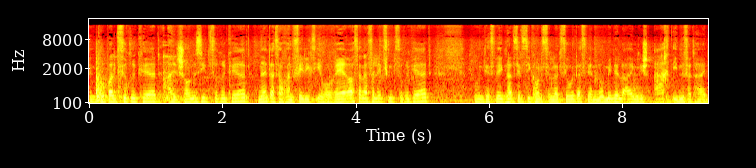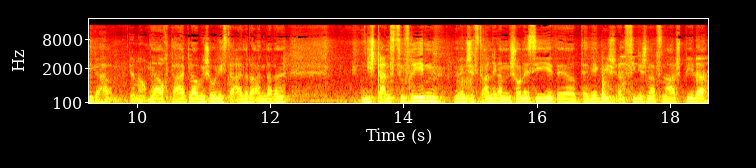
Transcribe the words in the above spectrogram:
ein Kobalt zurückkehrt, ein Shaughnessy zurückkehrt, ne? dass auch ein Felix Irorera aus seiner Verletzung zurückkehrt. Und deswegen hat es jetzt die Konstellation, dass wir nominell eigentlich acht Innenverteidiger haben. Genau. Ne? Auch da glaube ich schon, ist der ein oder andere nicht ganz zufrieden. Ne, Wenn ich jetzt dran denke an den Shaughnessy, der, der wirklich als finnischer Nationalspieler,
